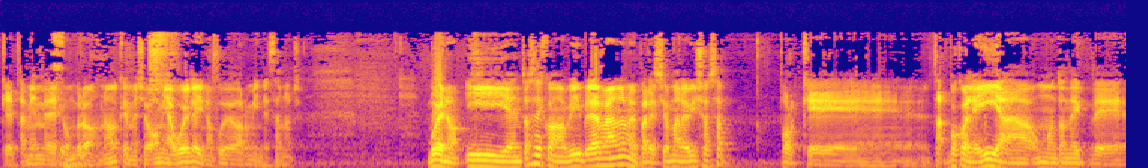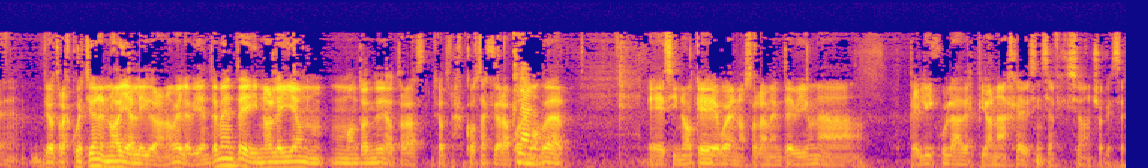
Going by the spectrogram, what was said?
que también me deslumbró, ¿no? Que me llevó mi abuela y no pude dormir esa noche. Bueno, y entonces cuando vi Blade Runner me pareció maravillosa porque tampoco leía un montón de, de- de otras cuestiones, no había leído la novela, evidentemente, y no leía un, un montón de otras, de otras cosas que ahora Claro. podemos ver, Eh, sino que, bueno, solamente vi una película de espionaje de ciencia ficción, yo qué sé.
